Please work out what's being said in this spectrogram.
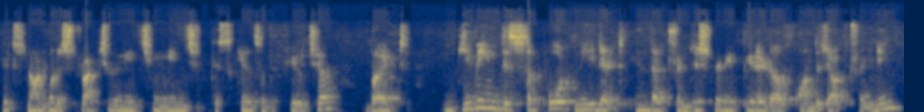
It's not going to structurally change the skills of the future, but giving the support needed in that transitionary period of on the job training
